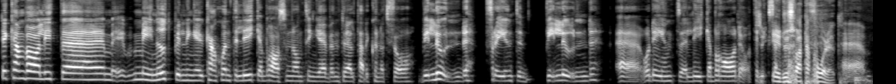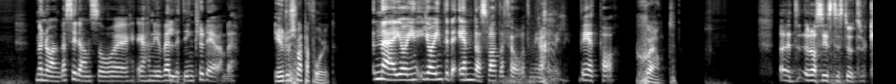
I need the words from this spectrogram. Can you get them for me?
det kan vara lite... Min utbildning är ju kanske inte lika bra som någonting jag eventuellt hade kunnat få vid Lund. För det är ju inte vid Lund. eh, Och det är ju inte lika bra då till Så exempel. Är du svarta fåret? Eh, Men å andra sidan så eh, är han ju väldigt inkluderande. Är du svarta fåret? Nej, jag är, jag är inte det enda svarta fåret i min familj. Vi är ett par. Skönt. Det är ett rasistiskt uttryck.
